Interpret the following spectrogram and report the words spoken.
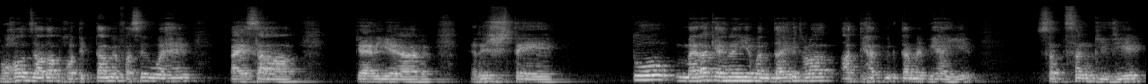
बहुत ज़्यादा भौतिकता में फंसे हुए हैं पैसा कैरियर रिश्ते। तो मेरा कहना ये बनता है कि थोड़ा आध्यात्मिकता में भी आइए सत्संग कीजिए।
